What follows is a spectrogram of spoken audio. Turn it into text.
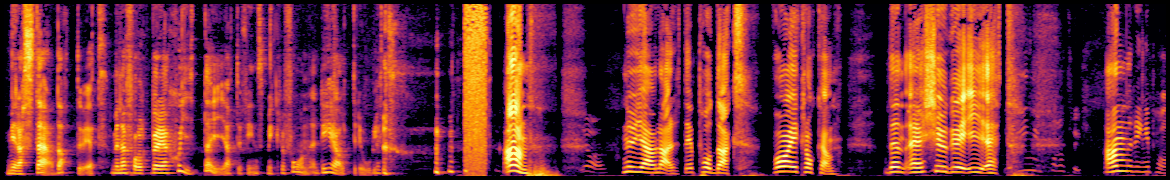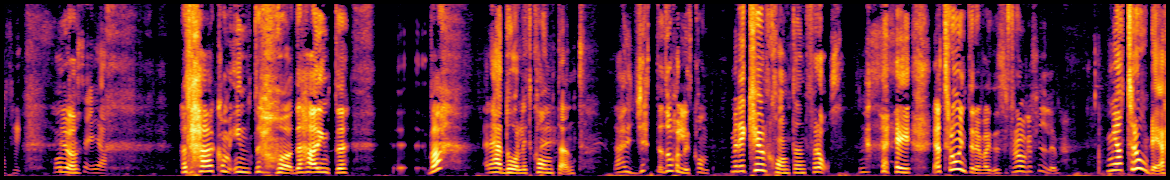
mera städat, du vet. Men när folk börjar skita i att det finns mikrofoner, det är alltid roligt. Ann! Nu jävlar, det är poddags. Vad är klockan? Den är 20 i ett. Ann ringer Patrik. Vad vill Ja. du säga? Ja, det här kommer inte vara, det här är inte, va? Är det här dåligt content? Det här är jättedåligt content. Men det är kul content för oss. Nej, jag tror inte det faktiskt. Fråga Filip. Men jag tror det.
